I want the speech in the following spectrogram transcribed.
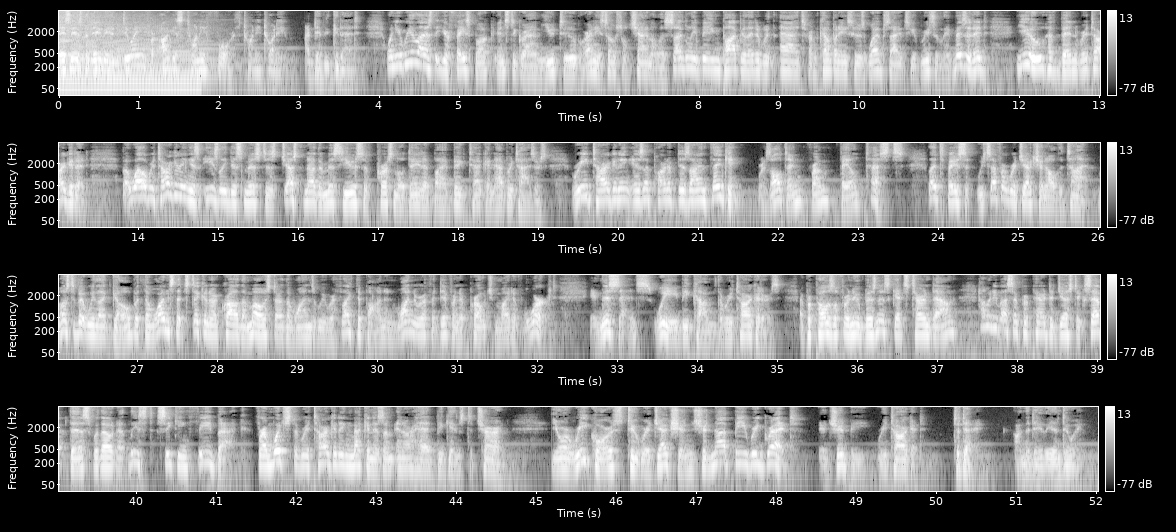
This is the Daily Undoing for August 24th, 2020. I'm David Cadet. When you realize that your Facebook, Instagram, YouTube, or any social channel is suddenly being populated with ads from companies whose websites you've recently visited, you have been retargeted. But while retargeting is easily dismissed as just another misuse of personal data by big tech and advertisers, retargeting is a part of design thinking, resulting from failed tests. Let's face it, we suffer rejection all the time. Most of it we let go, but the ones that stick in our craw the most are the ones we reflect upon and wonder if a different approach might have worked. In this sense, we become the retargeters. A proposal for new business gets turned down. How many of us are prepared to just accept this without at least seeking feedback, from which the retargeting mechanism in our head begins to churn? Your recourse to rejection should not be regret, it should be retarget. Today, on the Daily Undoing.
